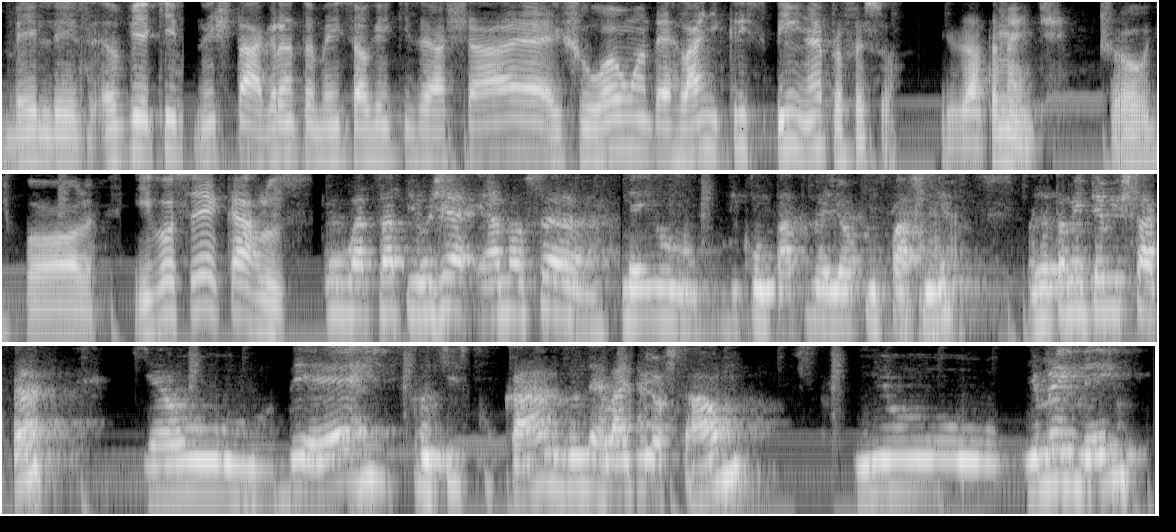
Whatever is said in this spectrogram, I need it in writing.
Beleza. Eu vi aqui no Instagram também, se alguém quiser achar, é João Underline Crispim, né, professor? Exatamente. Show de bola. E você, Carlos? O WhatsApp hoje é a nossa meio de contato melhor com os pacientes, mas eu também tenho o Instagram, que é o DR Francisco Carlos Underline Oftalmo, e o, e o meu e-mail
